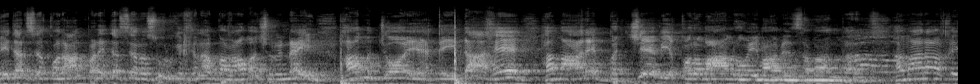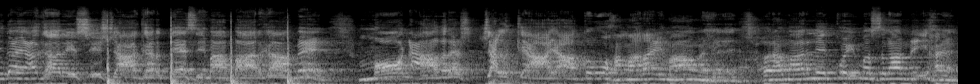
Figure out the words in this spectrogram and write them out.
ادھر سے قرآن پڑھا، ادھر سے رسول کے خلاف بغاوت شروع۔ نہیں، ہم جو عقیدہ ہے، ہمارے بچے بھی قربان ہو امام زمان پر۔ ہمارا عقیدہ ہے، اگر اسی شاگردیس امام بارگاہ میں مون آدرس چل کے آیا تو وہ ہمارا امام ہے اور ہمارے لیے کوئی مسئلہ نہیں ہے۔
